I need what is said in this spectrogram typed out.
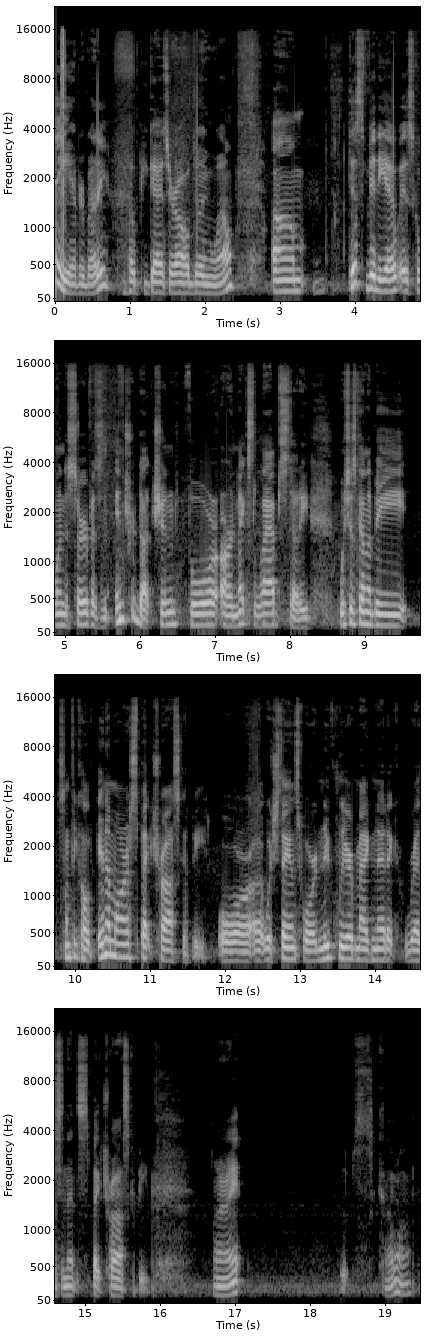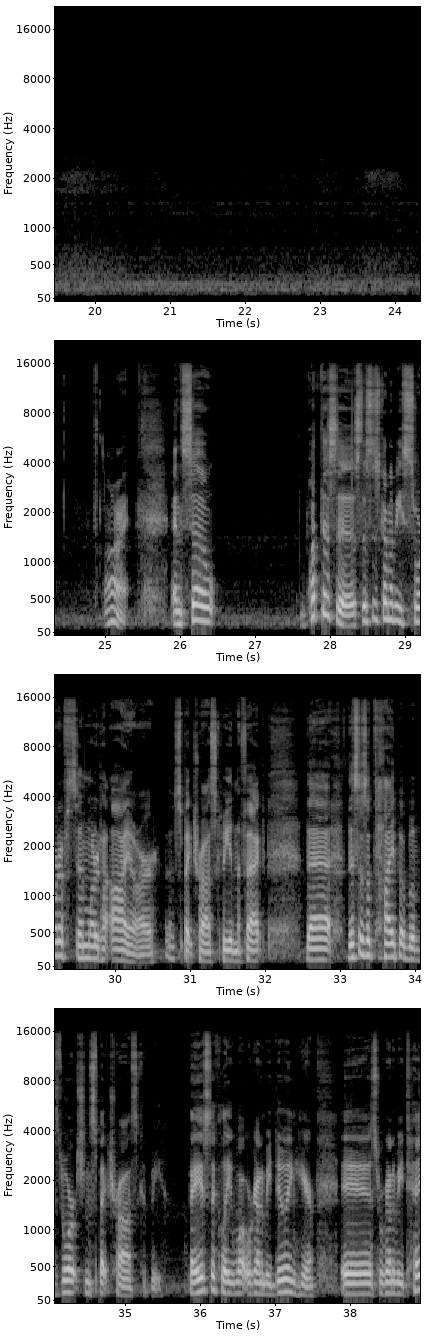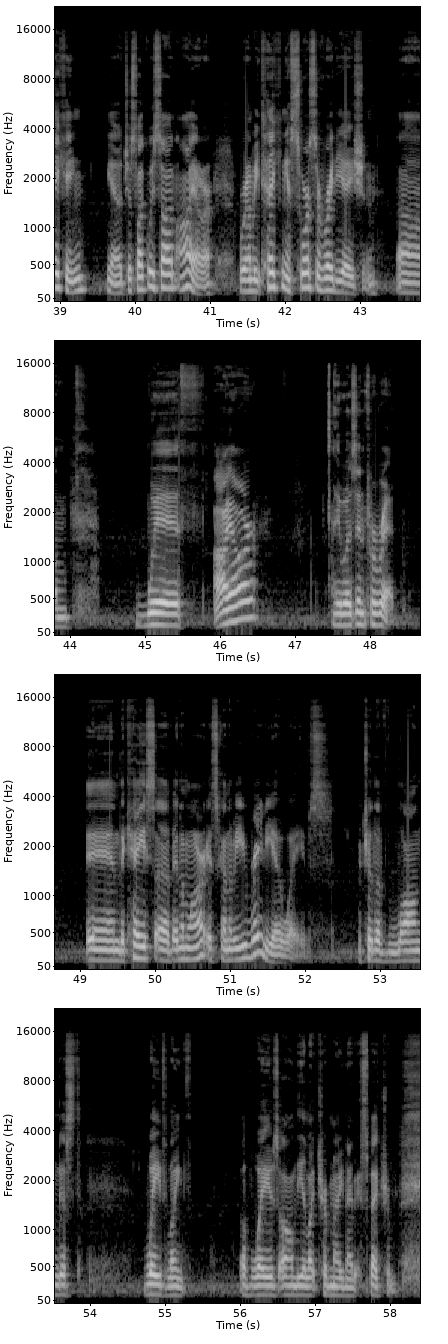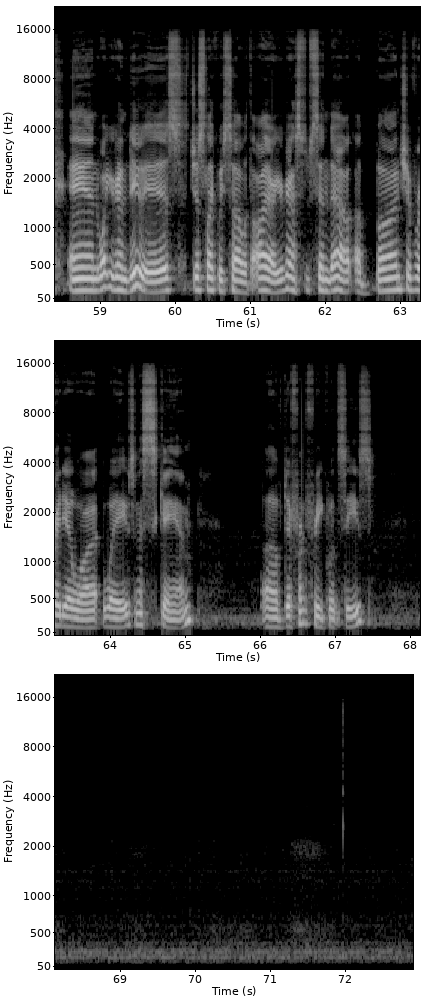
Hey everybody, I hope you guys are all doing well. Um, this video is going to serve as an introduction for our next lab study, which is going to be something called NMR spectroscopy, or uh, which stands for Nuclear Magnetic Resonance Spectroscopy. All right. Oops, come on. All right. And so what this is, this is going to be sort of similar to IR spectroscopy in the fact that this is a type of absorption spectroscopy. Basically, what we're going to be doing here is we're going to be taking, you know, just like we saw in IR, we're going to be taking a source of radiation. Um, with IR, it was infrared. In the case of NMR, it's going to be radio waves, which are the longest wavelength of waves on the electromagnetic spectrum. And what you're going to do is, just like we saw with IR, you're going to send out a bunch of radio waves in a scan of different frequencies.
